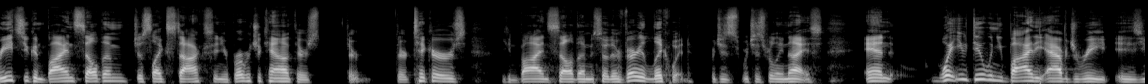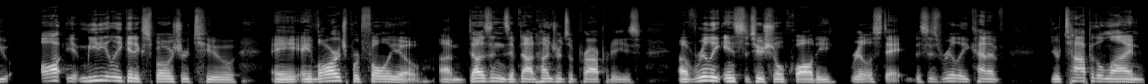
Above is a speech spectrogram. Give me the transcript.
REITs, you can buy and sell them just like stocks in your brokerage account. There's they're they're tickers. You can buy and sell them. So they're very liquid, which is which is really nice. And what you do when you buy the average REIT is you you immediately get exposure to a, a large portfolio, um, dozens, if not hundreds of properties of really institutional quality real estate. This is really kind of your top of the line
